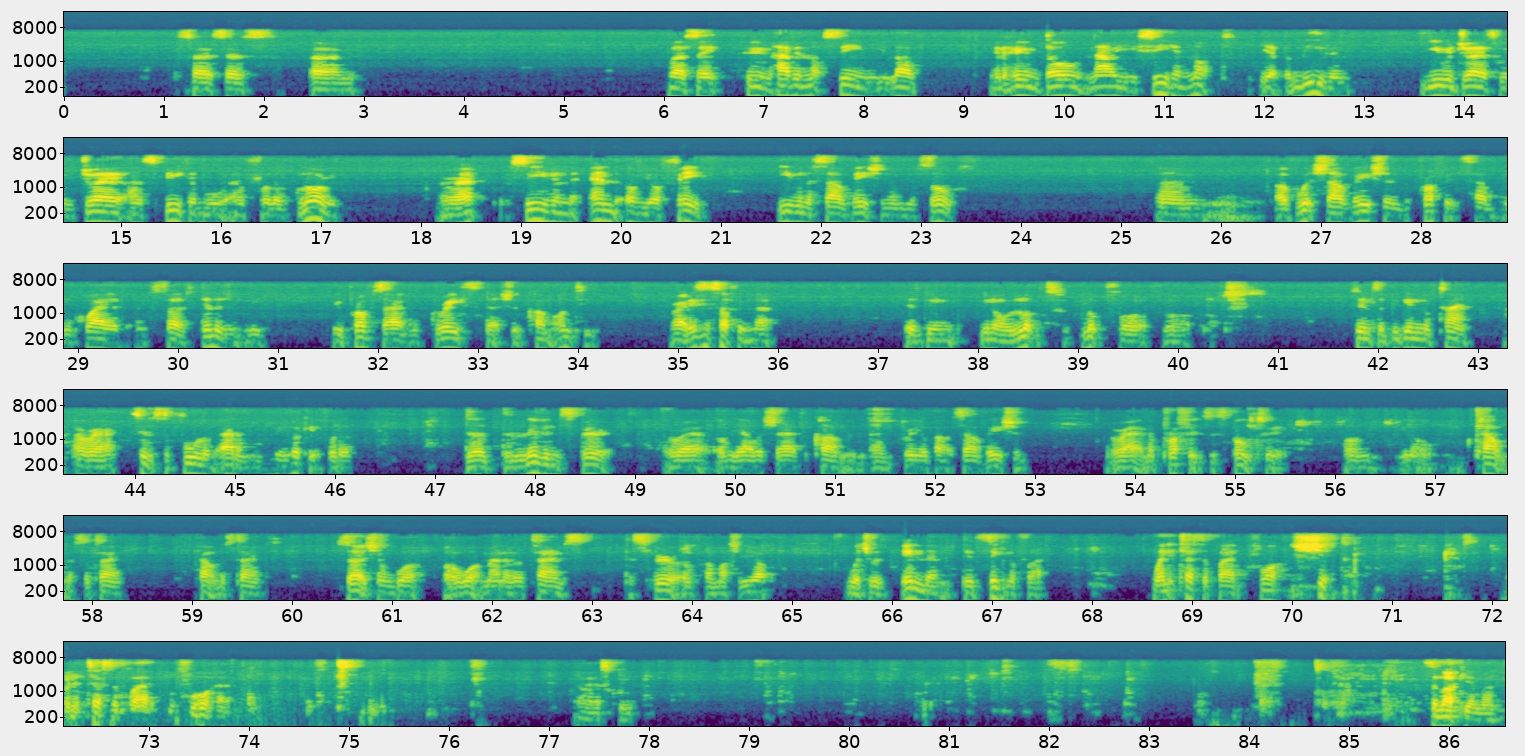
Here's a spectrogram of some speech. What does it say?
So it says, Um, verse 8 Whom having not seen ye love, in whom though now ye see him not, yet believe him, ye rejoice with joy unspeakable and full of glory. Alright? Receiving the end of your faith, even the salvation of your souls. Um, of which salvation the prophets have inquired and searched diligently, who prophesied with grace that should come unto you. Right, this is something that has been, you know, looked looked for for since the beginning of time. All right, since the fall of Adam, we've been looking for the the, the living spirit, right, of Yahweh Shai to come and bring about salvation. Right, and the prophets spoke to it on, you know, countless of times, countless times, searching what or what manner of times the spirit of Hamashiach, which was in them, did signify when it testified before shit, when it testified beforehand. Oh, that's cool. It's a lucky man.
